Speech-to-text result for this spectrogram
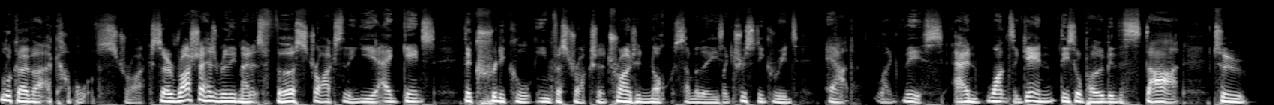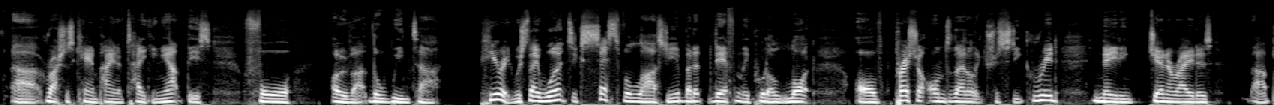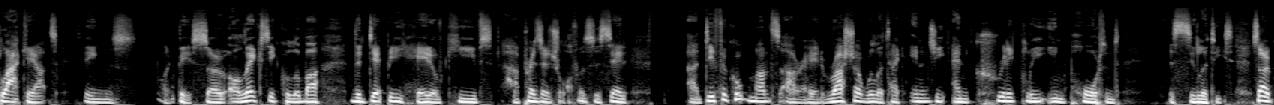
look over a couple of strikes. So Russia has really made its first strikes of the year against the critical infrastructure, trying to knock some of these electricity grids out like this. And once again, this will probably be the start to uh, Russia's campaign of taking out this for over the winter period, which they weren't successful last year, but it definitely put a lot of pressure onto that electricity grid, needing generators, uh, blackouts, things like this. So Alexei Kuleba, the deputy head of Kiev's uh, presidential office, has said uh, difficult months are ahead. Russia will attack energy and critically important facilities. So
